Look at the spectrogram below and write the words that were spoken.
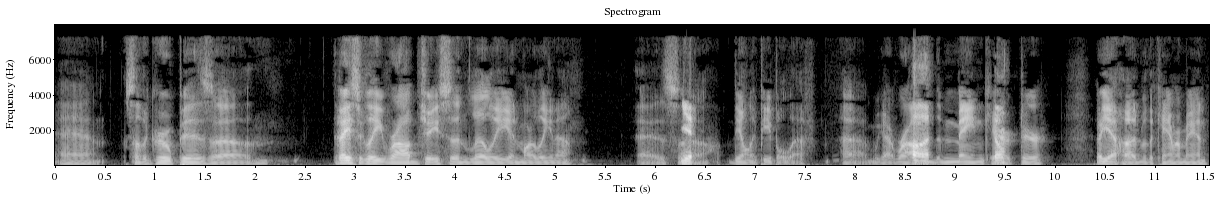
And so the group is uh, basically Rob, Jason, Lily, and Marlena as uh, the only people left. Uh, we got Rob, HUD. the main character. Oh yeah, HUD with the cameraman.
